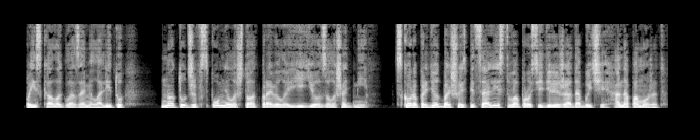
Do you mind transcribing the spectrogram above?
поискала глазами Лолиту, но тут же вспомнила, что отправила ее за лошадьми. «Скоро придет большой специалист в вопросе дележа добычи. Она поможет».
